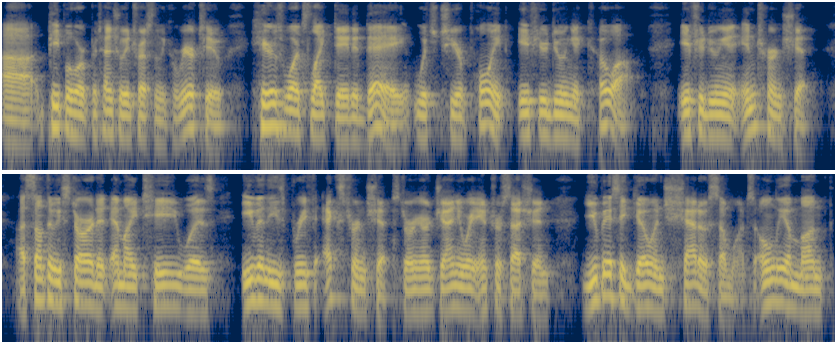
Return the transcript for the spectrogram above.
uh, people who are potentially interested in the career to. Here's what it's like day to day, which to your point, if you're doing a co-op, if you're doing an internship, uh, something we started at MIT was even these brief externships during our January intersession. You basically go and shadow someone. It's only a month.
